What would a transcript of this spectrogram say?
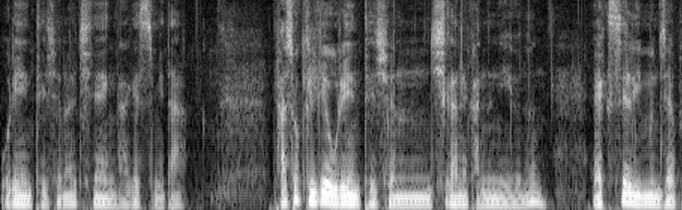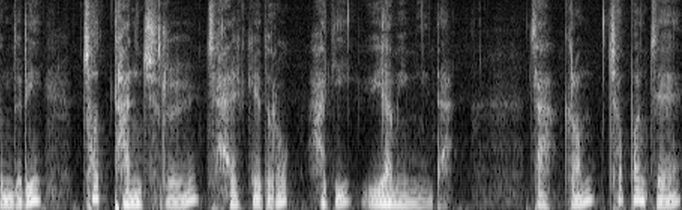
오리엔테이션을 진행하겠습니다. 다소 길게 오리엔테이션 시간을 갖는 이유는 엑셀 입문자분들이 첫 단추를 잘 깨도록 하기 위함입니다. 자, 그럼 첫 번째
